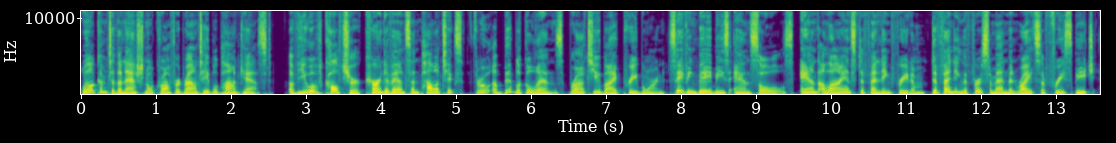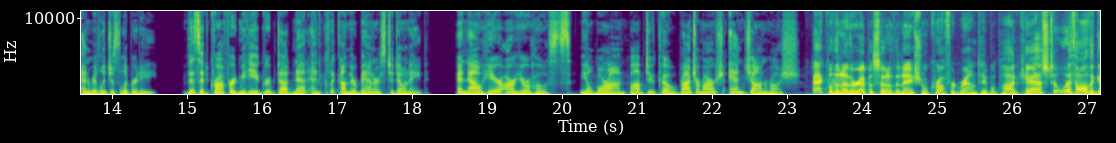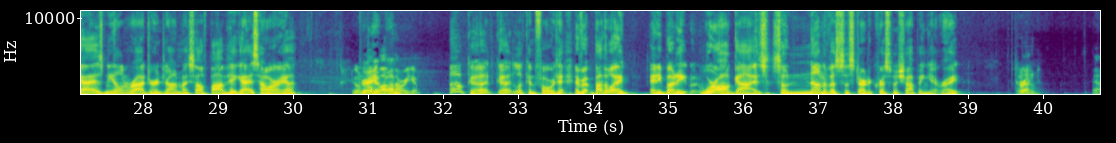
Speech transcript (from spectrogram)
Welcome to the National Crawford Roundtable Podcast, a view of culture, current events, and politics through a biblical lens, brought to you by Preborn, Saving Babies and Souls, and Alliance Defending Freedom, defending the First Amendment rights of free speech and religious liberty. Visit CrawfordMediaGroup.net and click on their banners to donate. And now here are your hosts, Neil Boron, Bob Dutko, Roger Marsh, and John Rush. Back with another episode of the National Crawford Roundtable Podcast with all the guys, Neil and Roger and John, myself, Bob. Hey guys, how are you? Doing Very well, good, Bob. Bob. How are you? Oh, good, good. Looking forward to every- By the way, anybody, we're all guys, so none of us have started Christmas shopping yet, right? Correct.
